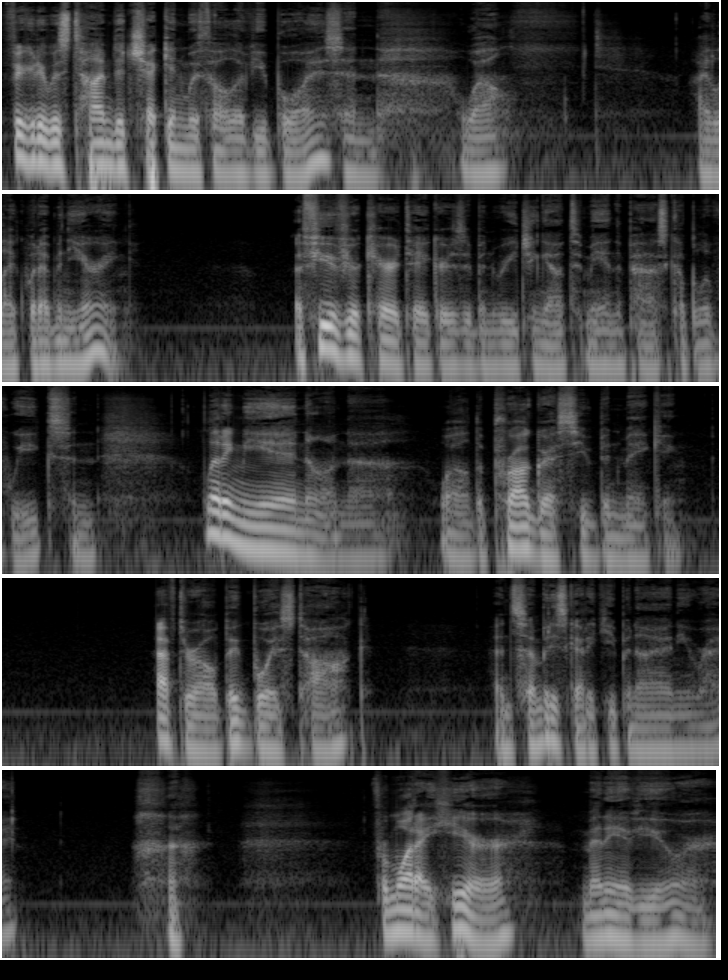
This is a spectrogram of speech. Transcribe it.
Figured it was time to check in with all of you boys, and, well, I like what I've been hearing. A few of your caretakers have been reaching out to me in the past couple of weeks and letting me in on, uh, well, the progress you've been making. After all, big boys talk, and somebody's got to keep an eye on you, right? From what I hear, many of you are,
